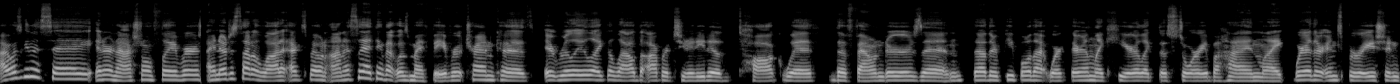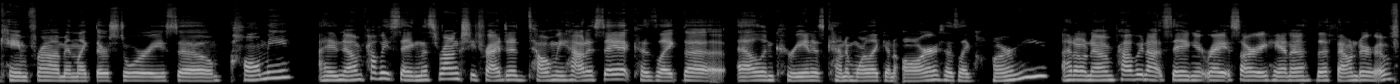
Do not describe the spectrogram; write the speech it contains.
I was gonna say international flavors. I noticed that a lot at Expo, and honestly, I think that was my favorite trend because it really like allowed the opportunity to talk with the founders and the other people that work there and like hear like the story behind like where their inspiration came from and like their story. So Halmy I know I'm probably saying this wrong. She tried to tell me how to say it because, like, the L in Korean is kind of more like an R. So it's like Harmy. I don't know. I'm probably not saying it right. Sorry, Hannah, the founder of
